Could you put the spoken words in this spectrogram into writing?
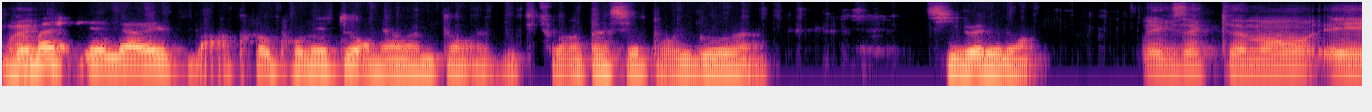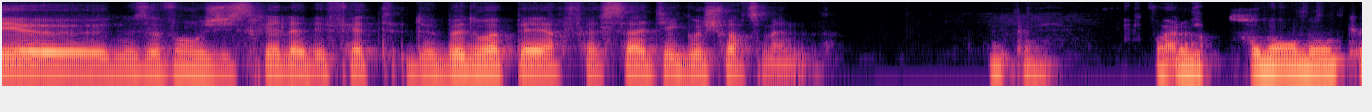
Dommage qu'il arrive bah, après au premier tour, mais en même temps, il faudra passer pour Hugo euh, s'il veut aller loin. Exactement. Et euh, nous avons enregistré la défaite de Benoît Père face à Diego Schwartzmann. Voilà. Enregistrement donc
